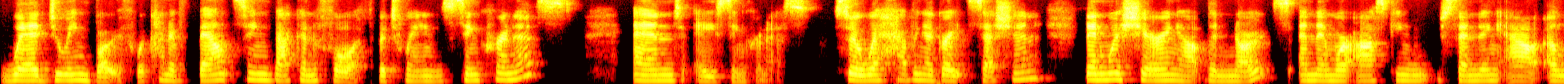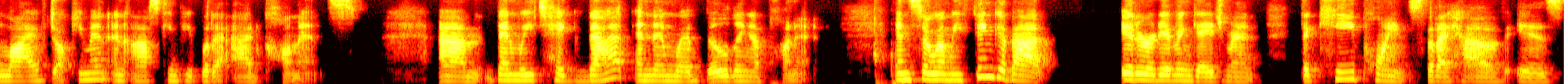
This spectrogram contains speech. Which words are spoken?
we're doing both. We're kind of bouncing back and forth between synchronous and asynchronous. So we're having a great session, then we're sharing out the notes, and then we're asking, sending out a live document and asking people to add comments. Um, then we take that and then we're building upon it. And so when we think about iterative engagement, the key points that I have is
